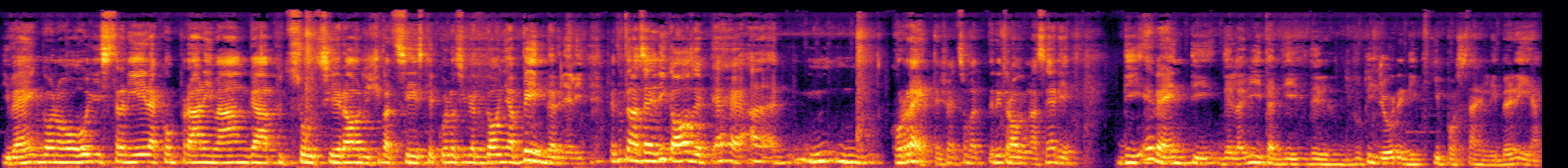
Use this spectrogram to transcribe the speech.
ti vengono o gli stranieri a comprare i manga più zozzi, erotici, pazzeschi e quello si vergogna a venderglieli per tutta una serie di cose eh, eh, corrette, cioè insomma ritrovi una serie di eventi della vita di, del, di tutti i giorni di chi può stare in libreria.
